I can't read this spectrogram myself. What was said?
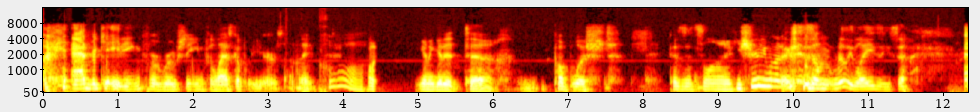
advocating for Roisin for the last couple of years. I think cool. going to get it uh, published because it's like, you sure you want to? Because I'm really lazy, so.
